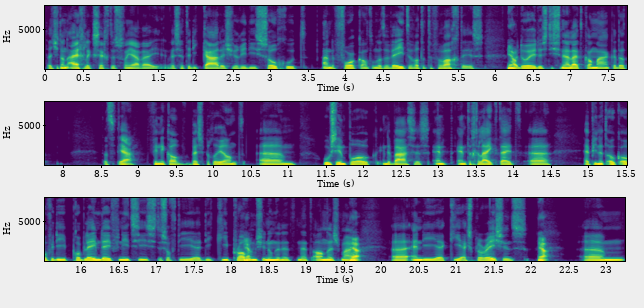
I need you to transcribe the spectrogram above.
dat je dan eigenlijk zegt dus van ja, wij, wij zetten die kaders juridisch zo goed aan de voorkant, omdat we weten wat er te verwachten is. Ja. Waardoor je dus die snelheid kan maken. Dat, dat ja, vind ik al best briljant. Um, hoe simpel ook in de basis. En, en tegelijkertijd uh, heb je het ook over die probleemdefinities. Dus of die, uh, die key problems, ja. je noemde het net anders, maar ja. uh, en die key explorations. Ja. Um,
